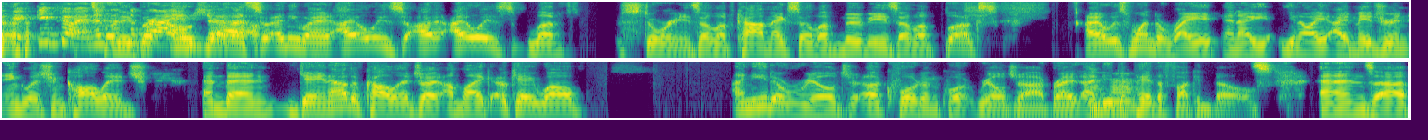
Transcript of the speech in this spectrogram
okay, keep going. This funny, is the but- Brian oh, show. yeah. though. So anyway, I always, I, I always loved stories. I love comics. I love movies. I love books. I always wanted to write, and I, you know, I, I majored in English in college, and then getting out of college, I, I'm like, okay, well, I need a real, a quote unquote real job, right? I need to Mhm. pay the fucking bills. And, uh,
